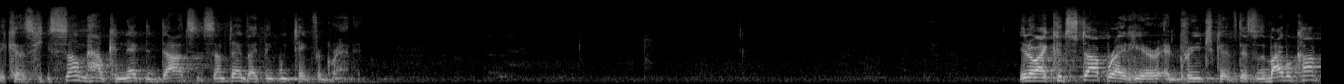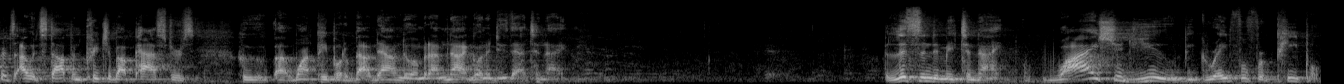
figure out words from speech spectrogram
because he somehow connected dots that sometimes I think we take for granted. You know, I could stop right here and preach, if this was a Bible conference, I would stop and preach about pastors who uh, want people to bow down to them, but I'm not going to do that tonight. But listen to me tonight. Why should you be grateful for people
